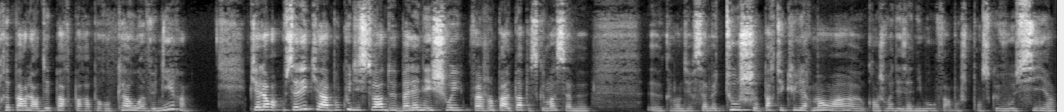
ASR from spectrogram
préparent leur départ par rapport au chaos à venir. Puis alors, vous savez qu'il y a beaucoup d'histoires de baleines échouées. Enfin, j'en parle pas parce que moi, ça me... Euh, comment dire, ça me touche particulièrement hein, quand je vois des animaux. Enfin, bon, je pense que vous aussi, hein,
